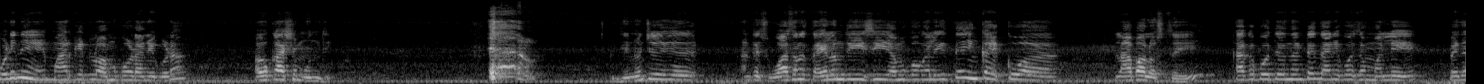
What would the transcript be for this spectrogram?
పొడిని మార్కెట్లో అమ్ముకోవడానికి కూడా అవకాశం ఉంది. దీని నుంచి అంటే సువాసన తైలం తీసి అమ్ముకోగలిగితే ఇంకా ఎక్కువ లాభాలు వస్తాయి. కాకపోతే ఏంటంటే దానికోసం మళ్ళీ పెద్ద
